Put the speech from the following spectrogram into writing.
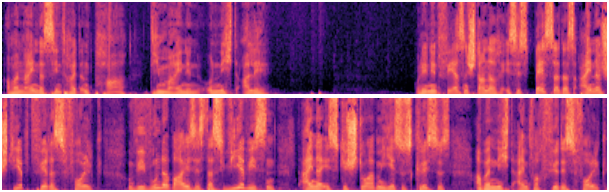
Aber nein, das sind halt ein paar, die meinen und nicht alle. Und in den Versen stand auch, es ist besser, dass einer stirbt für das Volk. Und wie wunderbar ist es, dass wir wissen, einer ist gestorben, Jesus Christus, aber nicht einfach für das Volk,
